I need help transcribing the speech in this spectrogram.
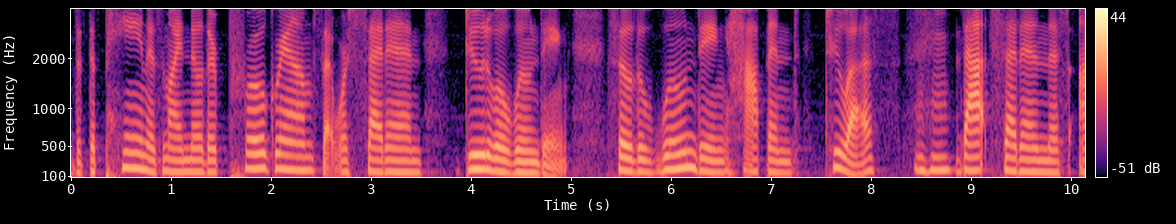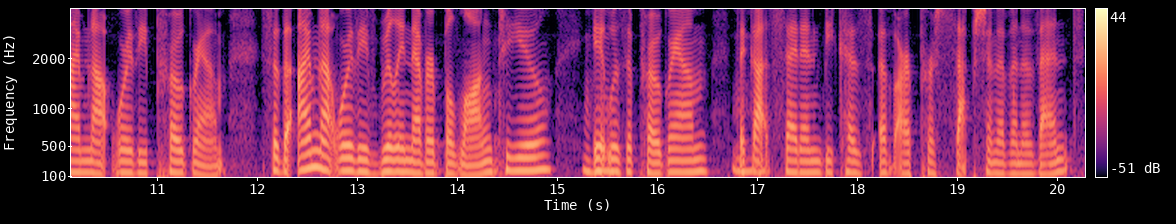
that the pain is mine. No, they're programs that were set in due to a wounding. So the wounding happened to us. Mm-hmm. That set in this I'm not worthy program. So the I'm not worthy really never belonged to you. It mm-hmm. was a program that got mm-hmm. set in because of our perception of an event.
